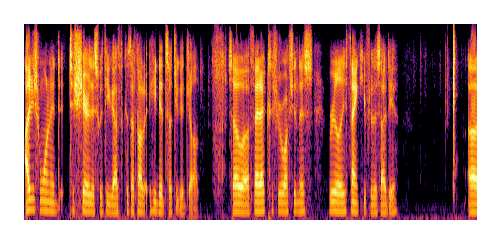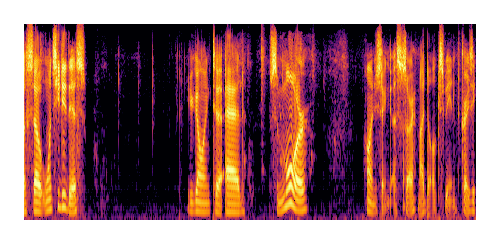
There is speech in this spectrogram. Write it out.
I just wanted to share this with you guys because I thought he did such a good job. So uh, Fed X, if you're watching this, really thank you for this idea. Uh, so once you do this, you're going to add some more. Hold on just a second, guys. Sorry, my dog's being crazy.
